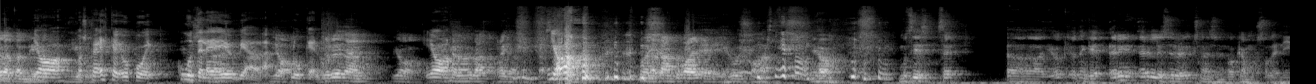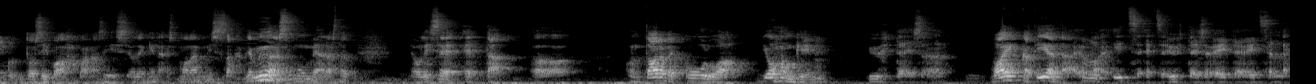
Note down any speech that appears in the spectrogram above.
spoilata niitä. Joo, Niin koska kuin- ehkä joku kuuntelee ei ole vielä joo. lukenut. Yritetään, joo, Joo. ehkä on hyvä rajata tästä. Joo. Voidetaanko vai ei. Joo. joo. Mutta siis se äh, jotenkin eri, erillisyyden yksinäisyyden kokemus oli niin kuin tosi vahvana siis jotenkin näissä molemmissa. Ja myös mun mielestä oli se, että äh, on tarve kuulua johonkin yhteisöön, vaikka tietää jopa itse, että se yhteisö ei tee itselle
